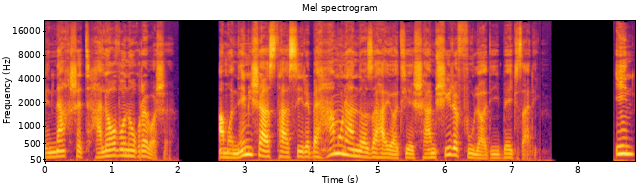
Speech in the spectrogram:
به نقش طلا و نقره باشه. اما نمیشه از تأثیر به همون اندازه حیاتی شمشیر فولادی بگذریم. این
